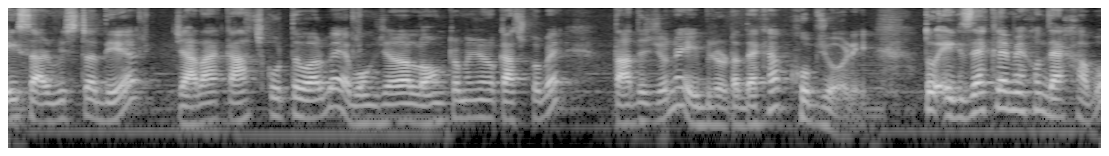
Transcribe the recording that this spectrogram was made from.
এই সার্ভিসটা দিয়ে যারা কাজ করতে পারবে এবং যারা লং টার্মের জন্য কাজ করবে, তাদের জন্য এই ভিডিওটা দেখা খুব জরুরি। তো এক্স্যাক্টলি আমি এখন দেখাবো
